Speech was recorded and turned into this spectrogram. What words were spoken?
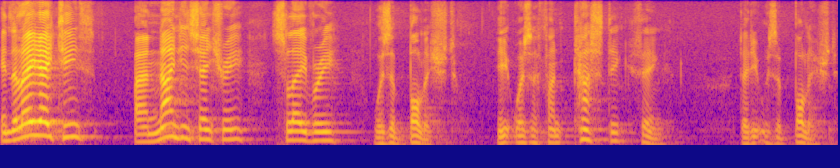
In the late 18th and 19th century, slavery was abolished. It was a fantastic thing that it was abolished.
